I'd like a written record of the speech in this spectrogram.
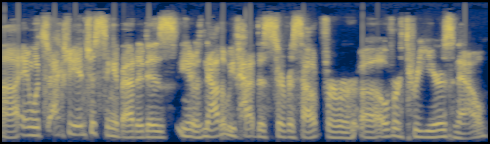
Uh, and what's actually interesting about it is, you know, now that we've had this service out for uh, over three years now,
